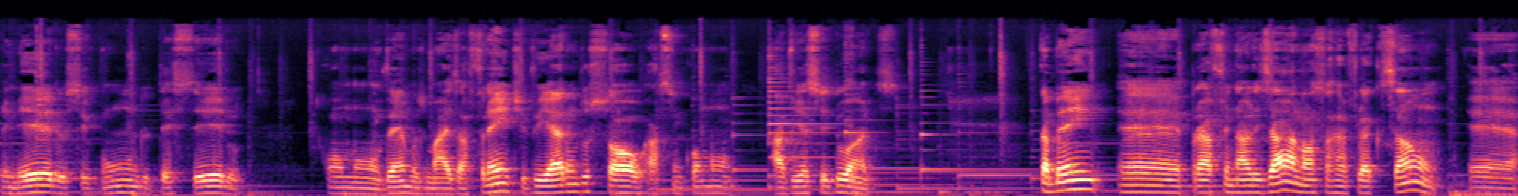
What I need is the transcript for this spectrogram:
primeiro, segundo, terceiro como vemos mais à frente, vieram do Sol, assim como havia sido antes. Também, é, para finalizar a nossa reflexão, é,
